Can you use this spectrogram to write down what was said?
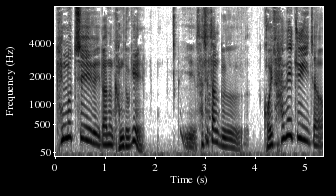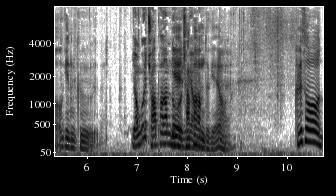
켄로치라는 감독이 이 사실상 그 거의 사회주의적인 그 영국의 좌파 감독 예, 좌파 감독이에요. 네. 그래서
